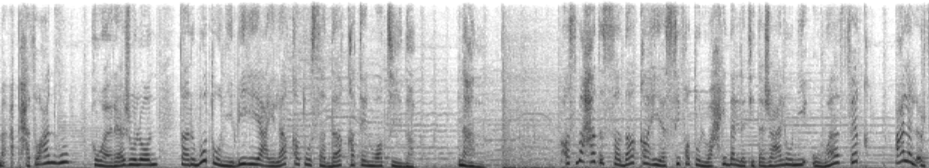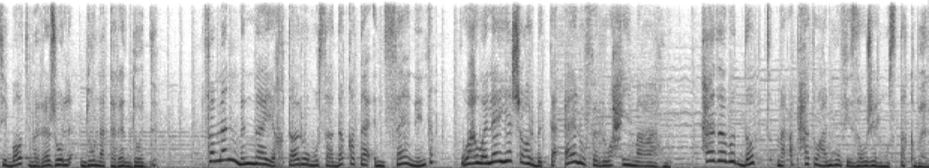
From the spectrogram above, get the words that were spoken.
ما أبحث عنه هو رجل تربطني به علاقة صداقة وطيدة. نعم. أصبحت الصداقة هي الصفة الوحيدة التي تجعلني أوافق على الارتباط بالرجل دون تردد. فمن منا يختار مصادقة إنسان وهو لا يشعر بالتآلف الروحي معه؟ هذا بالضبط ما أبحث عنه في زوج المستقبل.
